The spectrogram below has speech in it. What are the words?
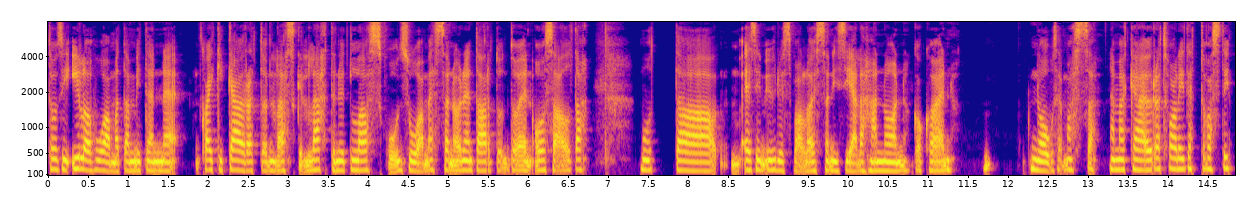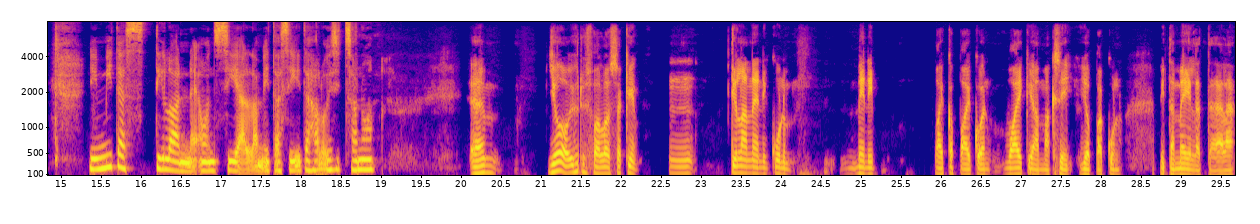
tosi ilo huomata, miten ne kaikki käyrät on lähtenyt laskuun Suomessa noiden tartuntojen osalta, mutta esim. Yhdysvalloissa, niin siellähän on koko ajan nousemassa nämä käyrät valitettavasti. Niin mitäs tilanne on siellä, mitä siitä haluaisit sanoa? Ähm, joo, Yhdysvalloissakin mm, tilanne niin kun meni vaikka paikoin vaikeammaksi jopa kuin mitä meillä täällä ää,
